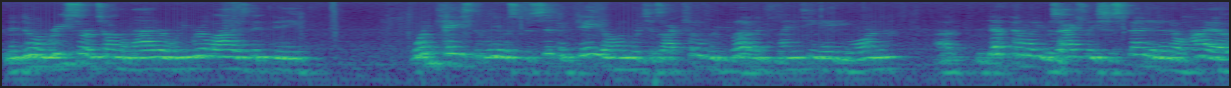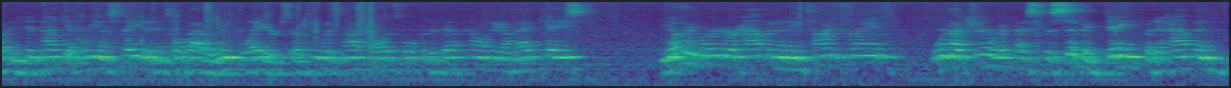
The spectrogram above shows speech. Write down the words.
And in doing research on the matter, we realized that the one case that we have a specific date on, which is October 11th, 1981, uh, the death penalty was actually suspended in Ohio and did not get reinstated until about a week later. So he was not eligible for the death penalty on that case. The other murder happened in a time frame, we're not sure of a specific date, but it happened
